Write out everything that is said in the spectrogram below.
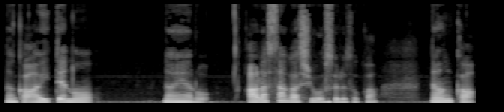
なんか相手の、なんやろ、荒探しをするとか、なんか、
